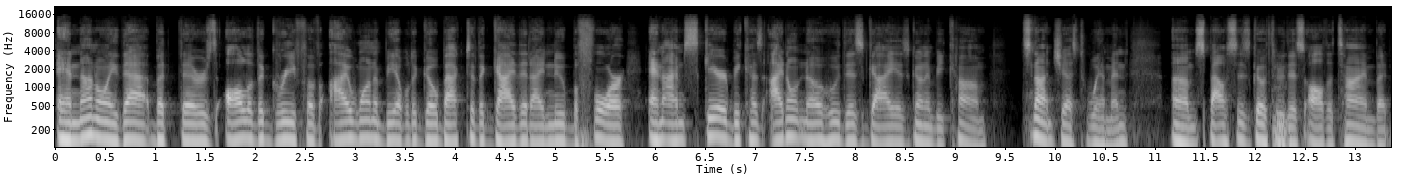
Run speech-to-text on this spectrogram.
And not only that, but there's all of the grief of I want to be able to go back to the guy that I knew before. And I'm scared because I don't know who this guy is going to become. It's not just women, um, spouses go through this all the time. But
